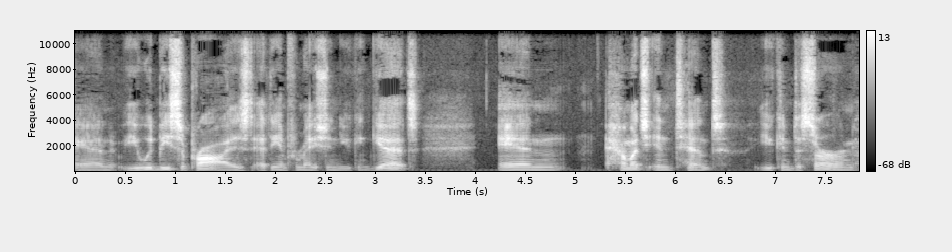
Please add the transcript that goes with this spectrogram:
and you would be surprised at the information you can get and how much intent you can discern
